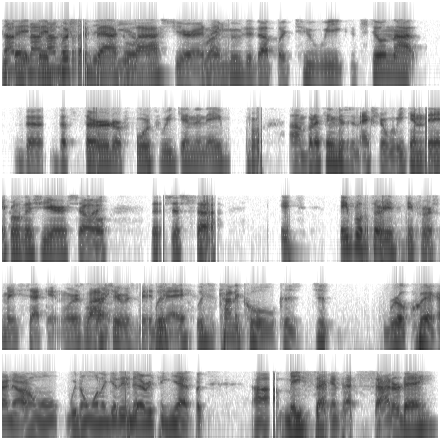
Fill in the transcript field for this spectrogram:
Not- they not- they not pushed it back year, last year, and Right. they moved it up like two weeks. It's still not the the third or fourth weekend in April, um, but I think there's an extra weekend in April this year, so Right. that's just uh, it's April 30th, May 1st, May 2nd, whereas last Right. year was mid which, May. which is kind of cool because just real quick, I know I don't want, we don't want to get into everything yet, but uh, May second, that's Saturday,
